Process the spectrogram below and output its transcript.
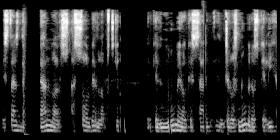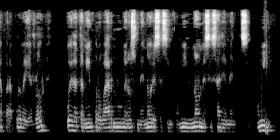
estás dando a Solver la opción de que el número que sale, entre los números que elija para prueba y error, pueda también probar números menores a 5000, no necesariamente 5000.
